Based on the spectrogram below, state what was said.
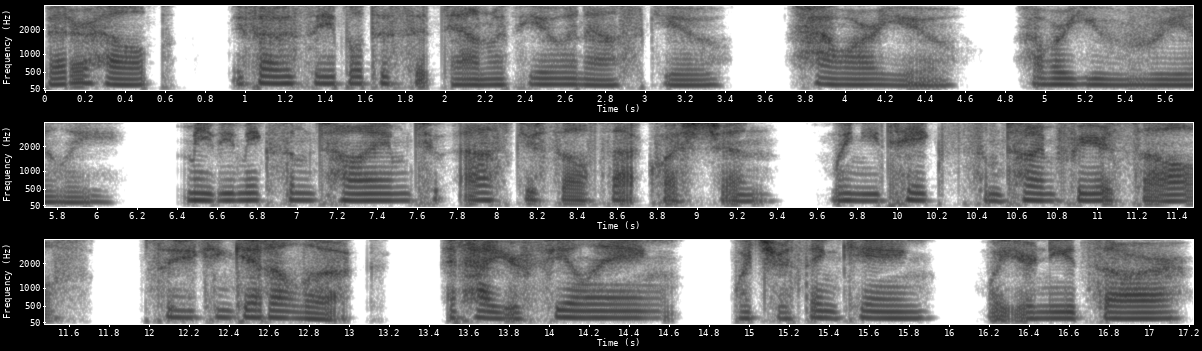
BetterHelp. If I was able to sit down with you and ask you, How are you? How are you really? Maybe make some time to ask yourself that question when you take some time for yourself so you can get a look at how you're feeling, what you're thinking, what your needs are,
